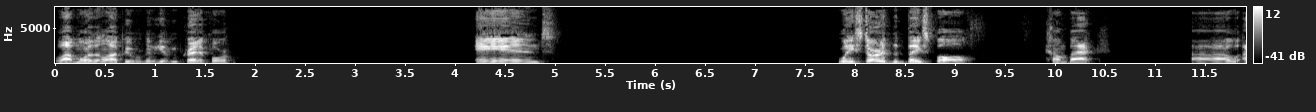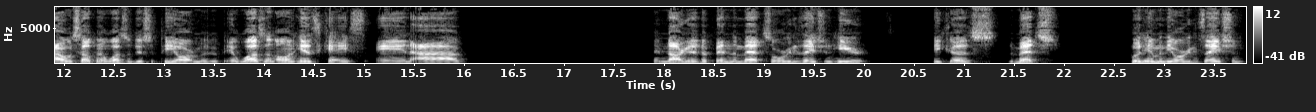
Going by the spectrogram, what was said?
a lot more than a lot of people are going to give him credit for. And when he started the baseball comeback, uh, I was hoping it wasn't just a PR move. It wasn't on his case, and I am not going to defend the Mets organization here because the Mets put him in the organization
